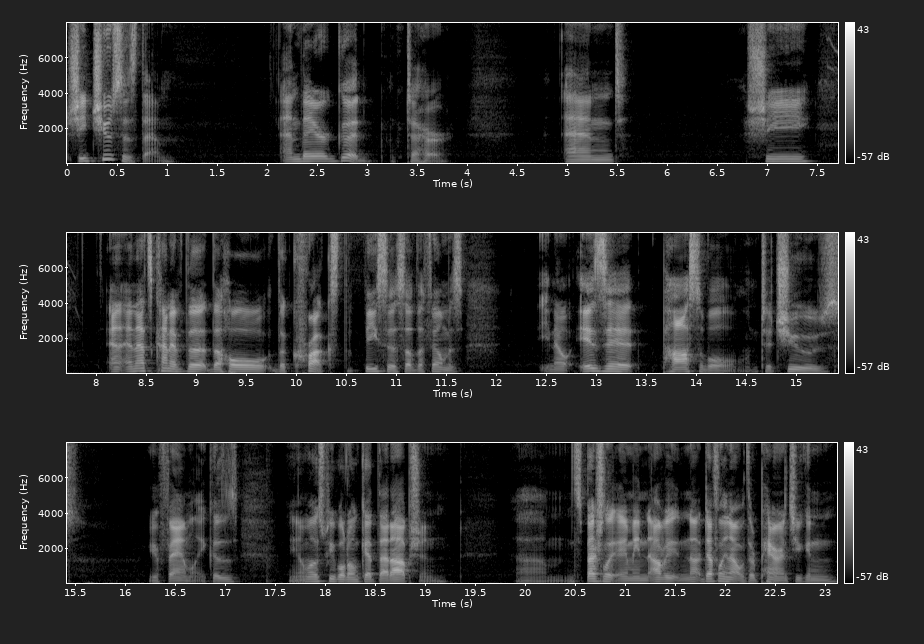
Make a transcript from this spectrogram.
she chooses them and they're good to her. And she and, and that's kind of the the whole the crux, the thesis of the film is you know, is it possible to choose your family? Because you know most people don't get that option. Um, especially, I mean, obviously, not definitely not with their parents. You can,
